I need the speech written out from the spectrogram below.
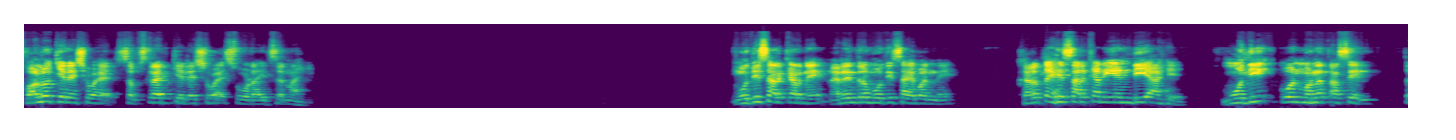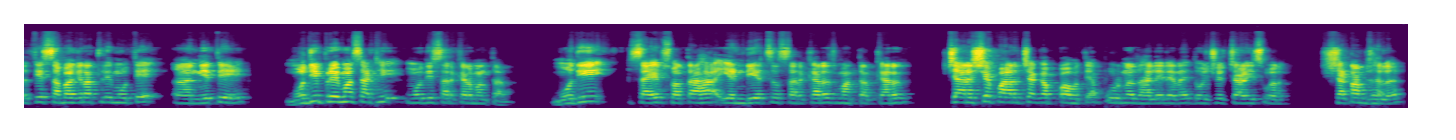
फॉलो केल्याशिवाय सबस्क्राईब केल्याशिवाय सोडायचं नाही. मोदी सरकारने नरेंद्र मोदी साहेबांनी खरं तर हे सरकार एनडीए आहे. मोदी कोण म्हणत असेल तर ते सभागृहातले मोते नेते मोदी प्रेमासाठी मोदी सरकार म्हणतात. मोदी साहेब स्वतः एनडीएचं सरकारच म्हणतात कारण चारशे पारच्या गप्पा होत्या पूर्ण झालेल्या नाही दोनशे चाळीस वर शटअप झालं.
